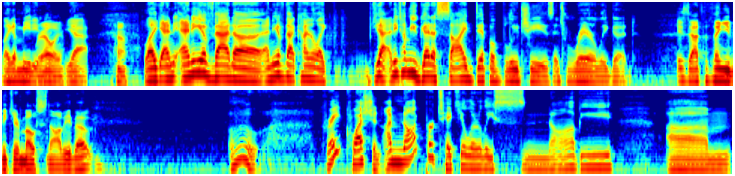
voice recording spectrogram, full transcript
like immediately. Really? Yeah. Huh. Like any any of that uh any of that kind of like yeah, anytime you get a side dip of blue cheese, it's rarely good. Is that the thing you think you're most snobby about? Ooh. Great question. I'm not particularly snobby. Um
